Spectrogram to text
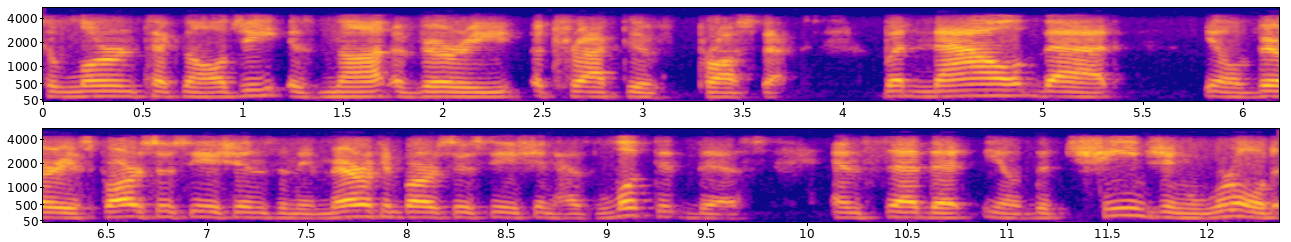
to learn technology is not a very attractive prospect. But now that you know, various bar associations and the American Bar Association has looked at this and said that you know the changing world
